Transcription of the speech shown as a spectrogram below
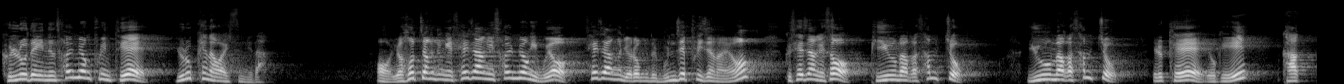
글로 돼 있는 설명 프린트에 이렇게 나와 있습니다. 어, 여섯 장 중에 세 장이 설명이고요. 세 장은 여러분들 문제풀이잖아요. 그세 장에서 비음화가 3쪽, 유음화가 3쪽 이렇게 여기 각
